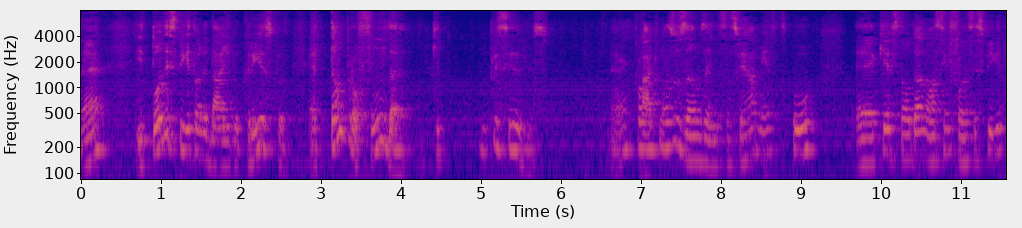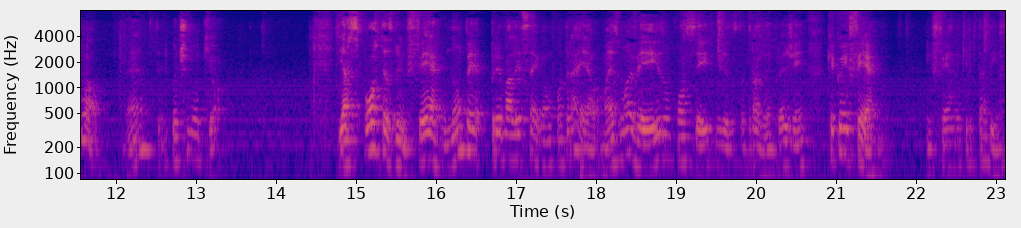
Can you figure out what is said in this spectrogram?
Né? E toda a espiritualidade do Cristo é tão profunda que não precisa disso. É claro que nós usamos ainda essas ferramentas por é, questão da nossa infância espiritual. Né? Então ele continua aqui. Ó. E as portas do inferno não prevalecerão contra ela. Mais uma vez, um conceito que Jesus está trazendo para a gente. O que é, o inferno? O inferno é aquilo que está dentro.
